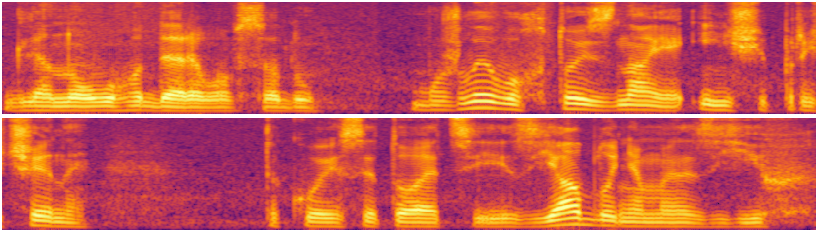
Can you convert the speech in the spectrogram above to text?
для нового дерева в саду. Можливо, хтось знає інші причини такої ситуації з яблунями, з їх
